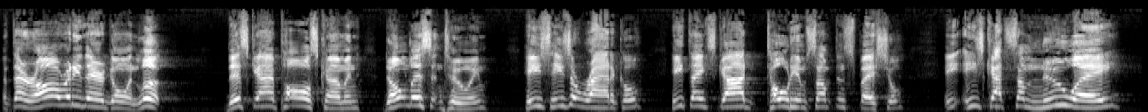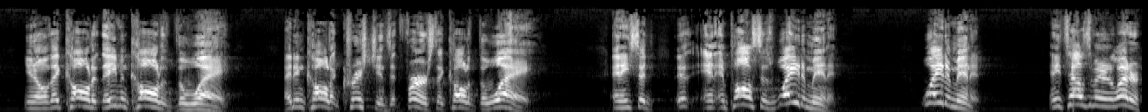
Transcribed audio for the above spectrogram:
that they were already there going, look, this guy Paul's coming. Don't listen to him. He's, he's a radical. He thinks God told him something special. He, he's got some new way. You know, they called it, they even called it the way. They didn't call it Christians at first, they called it the way. And he said, and, and Paul says, wait a minute. Wait a minute. And he tells them in a letter,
